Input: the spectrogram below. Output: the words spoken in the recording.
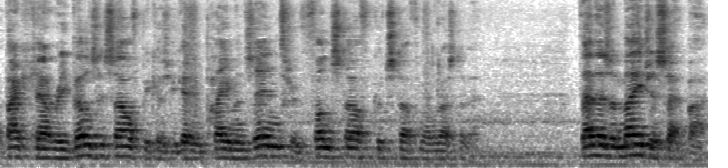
A bank account rebuilds itself because you're getting payments in through fun stuff, good stuff and all the rest of it. Then there's a major setback,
